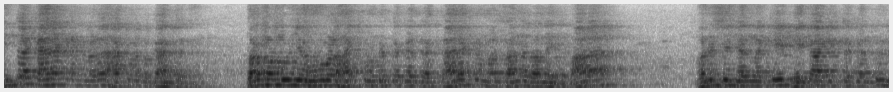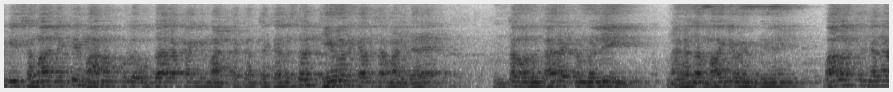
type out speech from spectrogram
ಇಂಥ ಕಾರ್ಯಕ್ರಮಗಳು ಹಾಕೊಳ್ಬೇಕಾಗ್ತದೆ ಪರಮ ಪೂಜೆ ಗುರುಗಳು ಹಾಕಿಕೊಂಡಿರ್ತಕ್ಕಂಥ ಕಾರ್ಯಕ್ರಮ ಸಣ್ಣದಲ್ಲ ಇದೆ. ಬಹಳ ಮನುಷ್ಯ ಜನ್ಮಕ್ಕೆ ಬೇಕಾಗಿರ್ತಕ್ಕಂಥ ಇಡೀ ಸಮಾಜಕ್ಕೆ ಮಾನವ ಕುಲ ಉದ್ಧಾರಕ್ಕಾಗಿ ಮಾಡ್ತಕ್ಕಂಥ ಕೆಲಸ. ದೇವರ ಕೆಲಸ ಮಾಡಿದ್ದಾರೆ. ಇಂಥ ಒಂದು ಕಾರ್ಯಕ್ರಮದಲ್ಲಿ ನಾವೆಲ್ಲ ಭಾಗಿಯಾಗಿದ್ದೇವೆ. ಬಹಳಷ್ಟು ಜನ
